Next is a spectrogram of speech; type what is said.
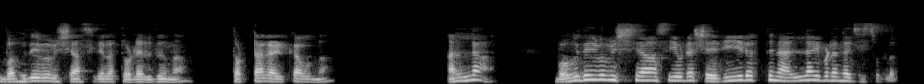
ബഹുദൈവ വിശ്വാസികളെ തുടരുത് എന്ന തൊട്ടാൽ അഴുക്കാവുന്ന? അല്ല. ബഹുദൈവ വിശ്വാസിയുടെ ശരീരത്തിനല്ല ഇവിടെ നജസ്സുള്ളത്.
